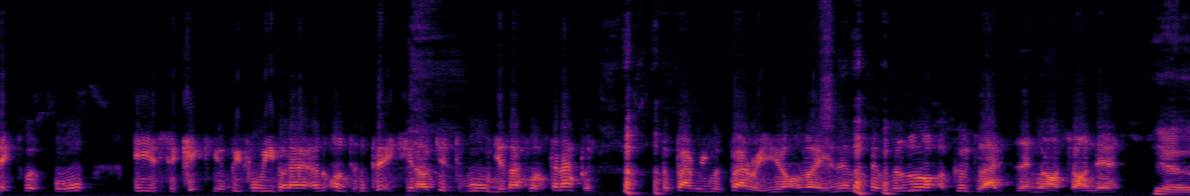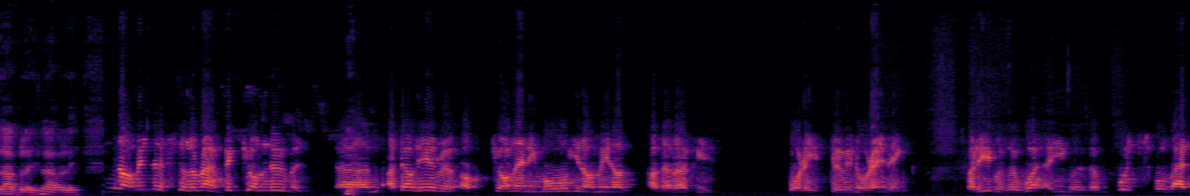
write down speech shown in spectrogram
six foot four. He used to kick you before you got out onto the pitch. You know, just to warn you that's what's going to happen. but Barry was Barry. You know what I mean? There was, there was a lot of good lads then when I signed there. Yeah, lovely, lovely. You know, what I mean, they're still around. Big John Newman. Um, I don't hear of John anymore. You know, what I mean, I, I don't know if he's what he's doing or anything, but he was a he was a Whitstable lad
